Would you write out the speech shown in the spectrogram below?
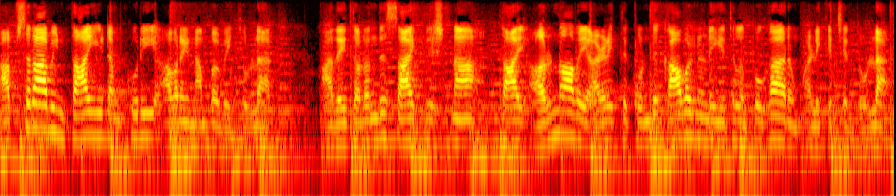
அப்சராவின் தாயிடம் கூறி அவரை நம்ப வைத்துள்ளார். அதைத் தொடர்ந்து சாய் கிருஷ்ணா தாய் அருணாவை அழைத்துக் கொண்டு காவல் நிலையத்தில் புகாரும் அளிக்கச் சென்றுள்ளார்.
